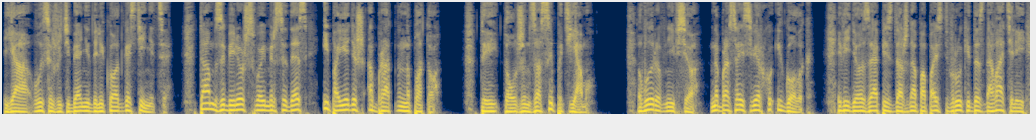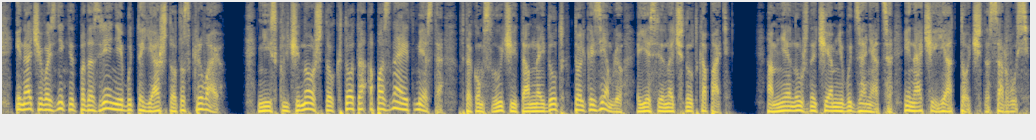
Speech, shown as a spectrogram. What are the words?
«Я высажу тебя недалеко от гостиницы. Там заберешь свой «Мерседес» и поедешь обратно на плато. Ты должен засыпать яму. Выровняй все, набросай сверху иголок. Видеозапись должна попасть в руки дознавателей, иначе возникнет подозрение, будто я что-то скрываю. Не исключено, что кто-то опознает место. В таком случае там найдут только землю, если начнут копать. А мне нужно чем-нибудь заняться, иначе я точно сорвусь.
